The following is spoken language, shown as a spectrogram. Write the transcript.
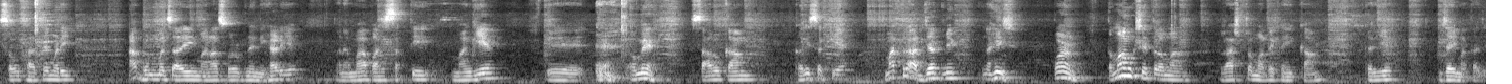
સૌ સાથે મળી આ બ્રહ્મચારી માના સ્વરૂપને નિહાળીએ અને મા પાસે શક્તિ માંગીએ કે અમે સારું કામ કરી શકીએ. માત્ર આધ્યાત્મિક નહીં જ, પણ તમામ ક્ષેત્રમાં રાષ્ટ્ર માટે કંઈક કામ કરીએ. જય માતાજી.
